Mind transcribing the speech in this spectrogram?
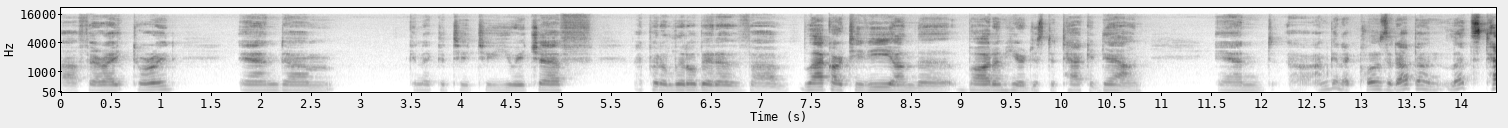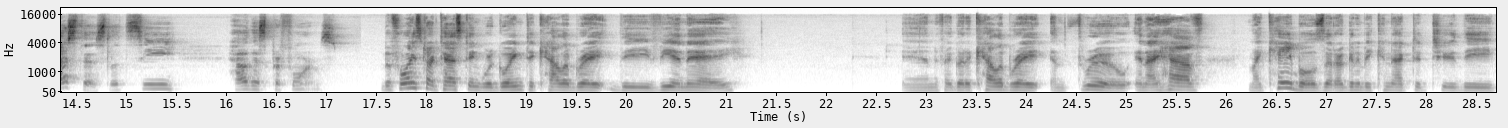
uh, ferrite toroid and um, connected to, to UHF. I put a little bit of um, black RTV on the bottom here just to tack it down. And uh, I'm going to close it up and let's test this. Let's see how this performs. Before I start testing, we're going to calibrate the VNA. And if I go to calibrate and through, and I have my cables that are going to be connected to the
